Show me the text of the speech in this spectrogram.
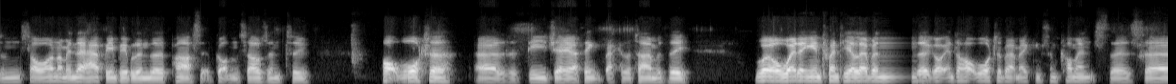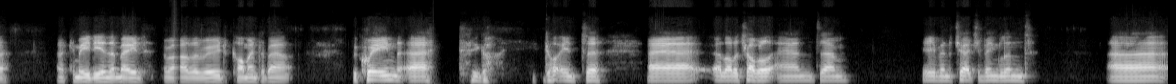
and so on. I mean, there have been people in the past that have got themselves into hot water. Uh, there's a DJ, I think, back at the time of the royal wedding in 2011 that got into hot water about making some comments. There's uh, a comedian that made a rather rude comment about the Queen. Uh, he got got into uh, a lot of trouble, and um, even the Church of England uh,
